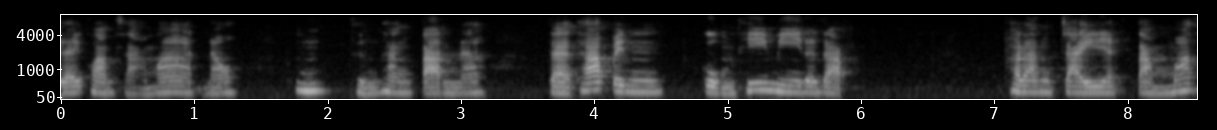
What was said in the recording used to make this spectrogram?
ไร้ความสามารถเนาะถึงทางตันนะ แต่ถ้าเป็นกลุ่มที่มีระดับพลังใจต่ำมาก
